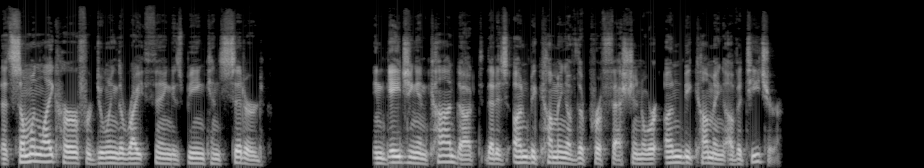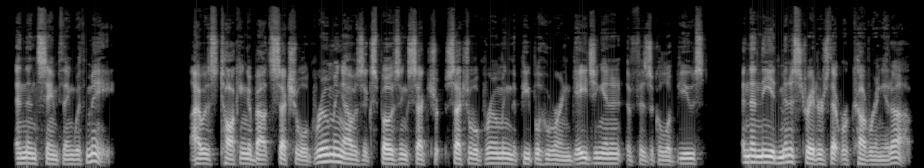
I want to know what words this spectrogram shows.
That someone like her, for doing the right thing, is being considered engaging in conduct that is unbecoming of the profession or unbecoming of a teacher. And then, same thing with me. I was talking about sexual grooming. I was exposing sexu- sexual grooming, the people who were engaging in it, the physical abuse, and then the administrators that were covering it up.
